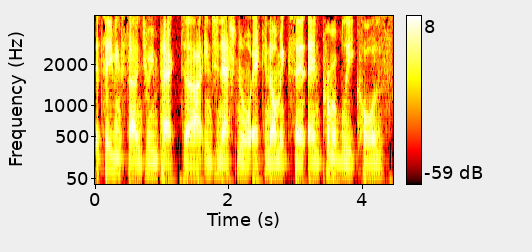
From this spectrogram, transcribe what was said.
It's even starting to impact uh, international economics and, and probably cause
